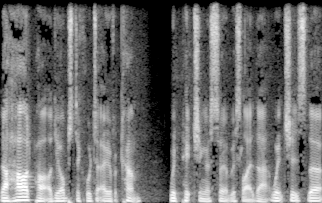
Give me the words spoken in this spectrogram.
the hard part or the obstacle to overcome with pitching a service like that, which is that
